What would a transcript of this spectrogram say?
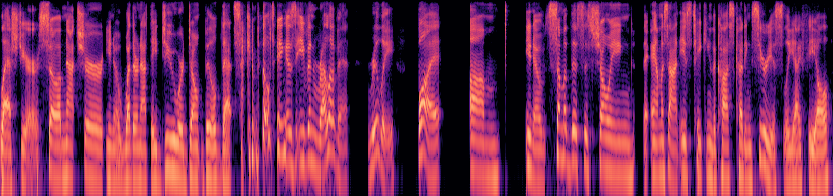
last year. So I'm not sure, you know, whether or not they do or don't build that second building is even relevant, really. But um, you know, some of this is showing that Amazon is taking the cost cutting seriously, I feel,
